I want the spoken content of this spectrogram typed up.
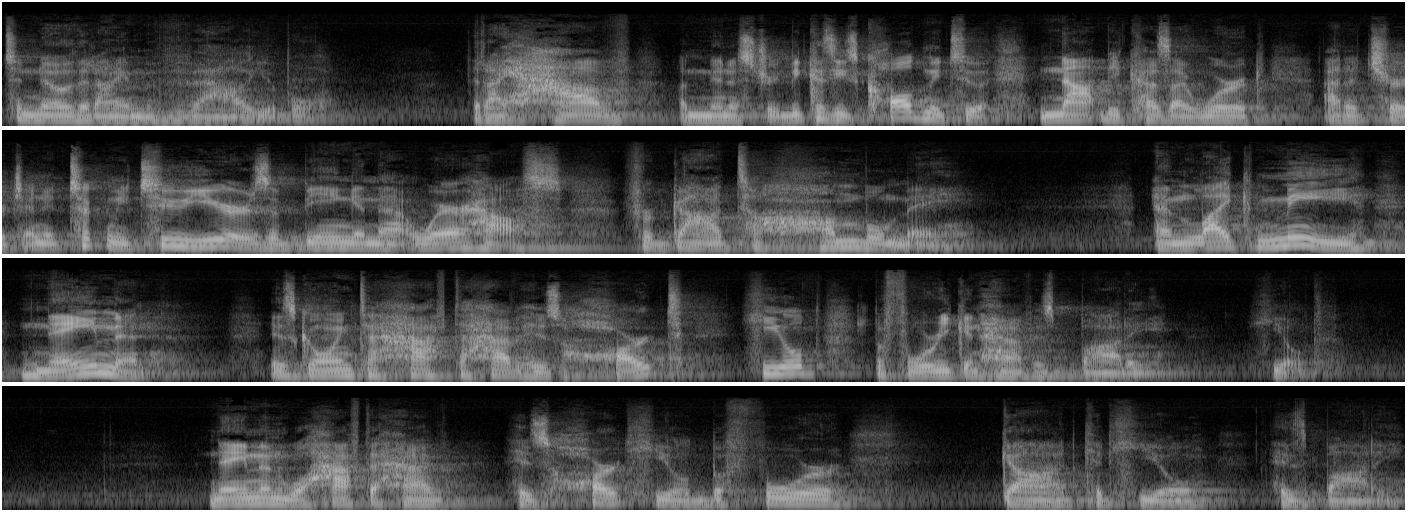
to know that I am valuable, that I have a ministry, because he's called me to it, not because I work at a church. And it took me two years of being in that warehouse for God to humble me. And like me, Naaman is going to have to have his heart healed before he can have his body healed. Naaman will have to have his heart healed before God could heal his body.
